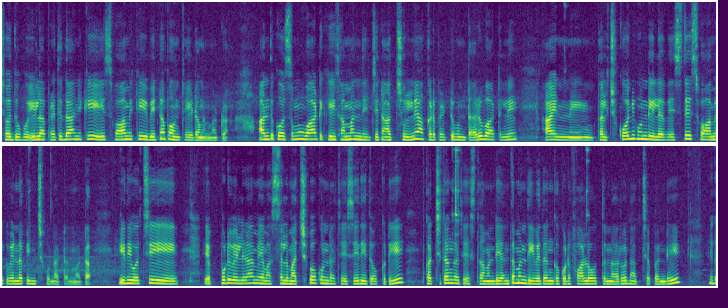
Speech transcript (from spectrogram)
చదువు ఇలా ప్రతిదానికి స్వామికి విన్నపం చేయడం అనమాట అందుకోసము వాటికి సంబంధించిన అచ్చుల్ని అక్కడ పెట్టి ఉంటారు. వాటిని ఆయన్ని తలుచుకొని గుండీలో వేస్తే స్వామికి విన్నపించుకున్నట్టు అనమాట ఇది వచ్చి ఎప్పుడు వెళ్ళినా మేము అస్సలు మర్చిపోకుండా చేసేది ఇది ఒకటి ఖచ్చితంగా చేస్తామండి. ఎంతమంది ఈ విధంగా కూడా ఫాలో అవుతున్నారో నాకు చెప్పండి. ఇక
